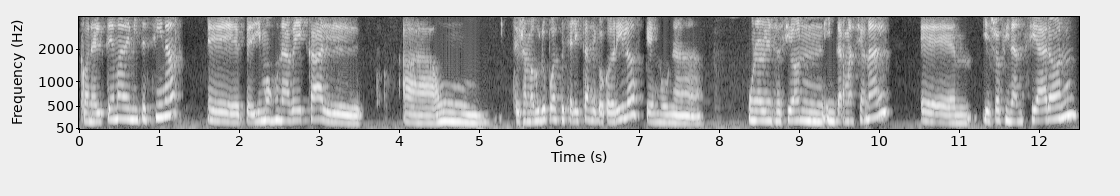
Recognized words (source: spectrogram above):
con, el tema de mi tesina, eh, pedimos una beca a un, se llama Grupo de Especialistas de Cocodrilos, que es una, organización internacional, eh, y ellos financiaron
